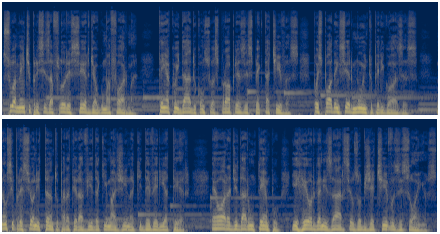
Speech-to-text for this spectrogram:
Sua mente precisa florescer de alguma forma. Tenha cuidado com suas próprias expectativas, pois podem ser muito perigosas. Não se pressione tanto para ter a vida que imagina que deveria ter. É hora de dar um tempo e reorganizar seus objetivos e sonhos.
